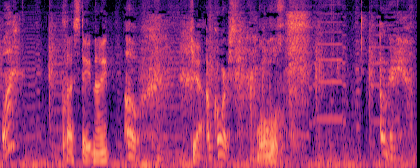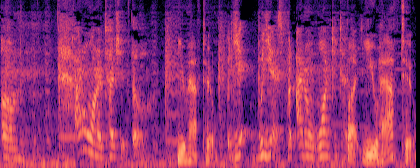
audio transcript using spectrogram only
What? Clef State Night. Oh, Yeah. of course. Oh, Okay, um, I don't want to touch it though. you have to. But yeah, well, yes, but I don't want to touch it. But you have to.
